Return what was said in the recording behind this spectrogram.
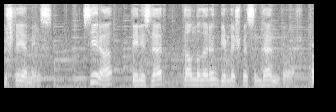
işleyemeyiz. Zira denizler damlaların birleşmesinden doğar.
